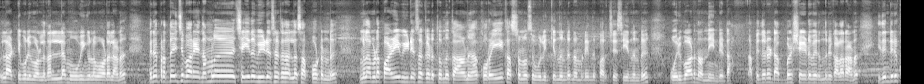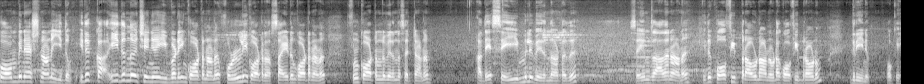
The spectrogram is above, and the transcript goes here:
നല്ല അടിപൊളി മോഡൽ നല്ല മൂവിങ് ഉള്ള മോഡലാണ് പിന്നെ പ്രത്യേകിച്ച് പറയാം നമ്മൾ ചെയ്യുന്ന വീഡിയോസൊക്കെ നല്ല സപ്പോർട്ടുണ്ട് നിങ്ങൾ നമ്മുടെ പഴയ വീഡിയോസൊക്കെ എടുത്തൊന്ന് കാണുക. കുറേ കസ്റ്റമേഴ്സ് വിളിക്കുന്നുണ്ട് നമ്മുടെ ഇന്ന് പർച്ചേസ് ചെയ്യുന്നുണ്ട്. ഒരുപാട് നന്ദിയുണ്ട് കേട്ടോ അപ്പോൾ ഇതൊരു ഡബിൾ ഷെയ്ഡ് വരുന്നൊരു കളറാണ് ഇതിന്റെ ഒരു കോമ്പിനേഷനാണ് ഇതും. ഇത് ഇതെന്ന് വെച്ച് കഴിഞ്ഞാൽ ഇവിടെയും കോട്ടൺ ആണ്. ഫുള്ളി കോട്ടൺ സൈഡും കോട്ടൺ ആണ്. ഫുൾ കോട്ടണിൽ വരുന്ന സെറ്റാണ് അതേ സെയിമിൽ വരുന്ന കേട്ടോ ഇത്. സെയിം സാധനമാണ് ഇത് കോഫി ബ്രൗണാണ് ഇവിടെ കോഫി ബ്രൗണും ഗ്രീനും ഓക്കെ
